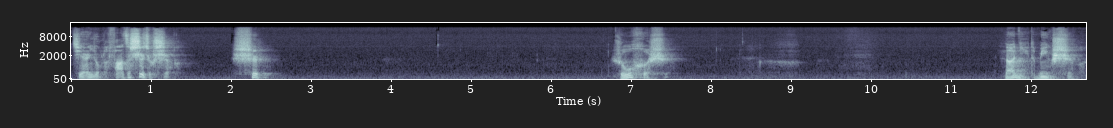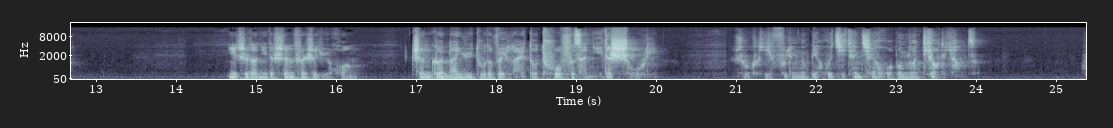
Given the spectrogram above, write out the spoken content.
既然有了法子，是就是了。是？如何是？拿你的命试吗？你知道你的身份是羽皇，整个南羽都的未来都托付在你的手里。如果易福陵能变回几天前活蹦乱跳的样子，我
